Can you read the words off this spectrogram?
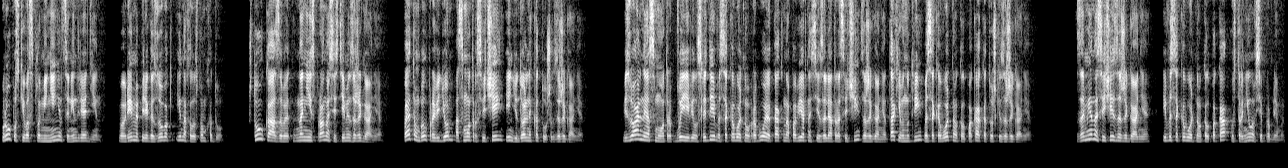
пропуски воспламенения в цилиндре 1 во время перегазовок и на холостом ходу, что указывает на неисправность в системе зажигания. Поэтому был проведен осмотр свечей и индивидуальных катушек зажигания. Визуальный осмотр выявил следы высоковольтного пробоя как на поверхности изолятора свечи зажигания, так и внутри высоковольтного колпака катушки зажигания. Замена свечей зажигания и высоковольтного колпака устранила все проблемы.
